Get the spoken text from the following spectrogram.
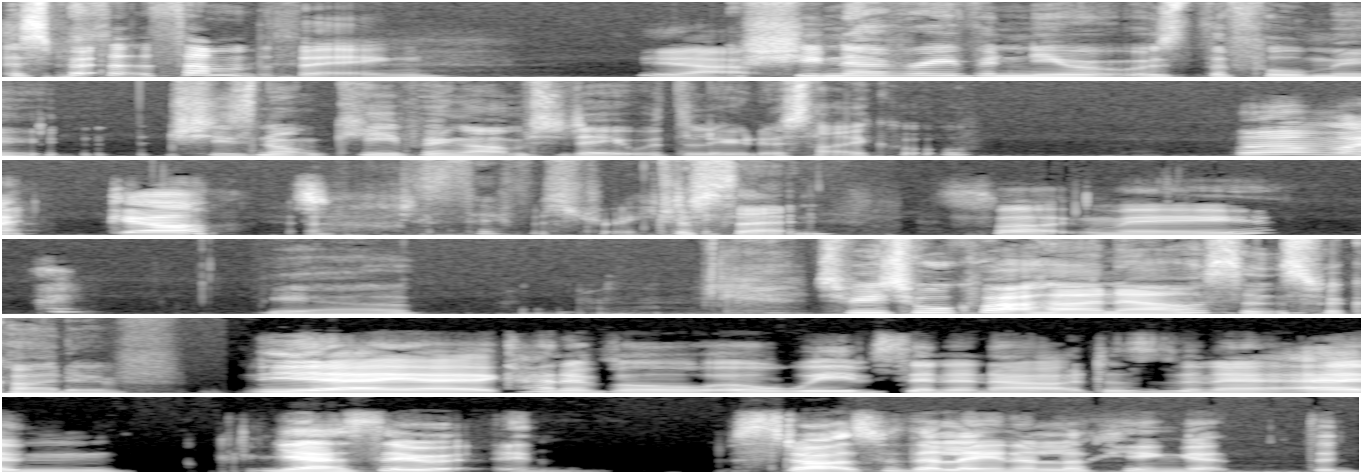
Espe- S- something. Yeah. she never even knew it was the full moon. She's not keeping up to date with the lunar cycle. Oh my god. Ugh, it's so frustrating. Just saying. Fuck me. Yeah. So we talk about her now, since we're kind of Yeah, yeah, it kind of all, all weaves in and out, doesn't it? And yeah, so it starts with Elena looking at the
